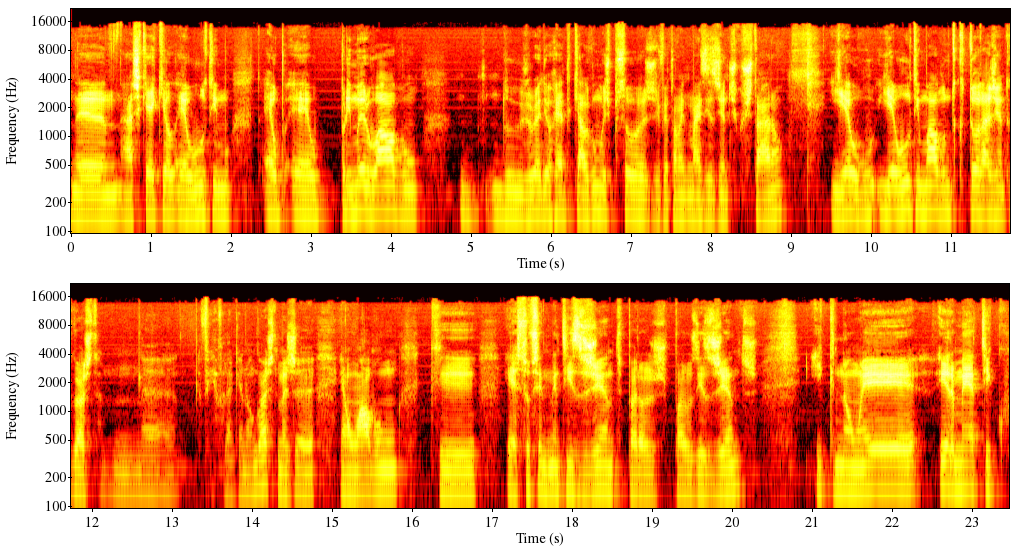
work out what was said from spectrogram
eh, acho que é aquele é o último é o, é o primeiro álbum dos Radiohead que algumas pessoas eventualmente mais exigentes gostaram e é o, e é o último álbum de que toda a gente gosta. Uh, enfim, a Franca não gosto, mas uh, é um álbum que é suficientemente exigente para os, para os exigentes e que não é hermético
